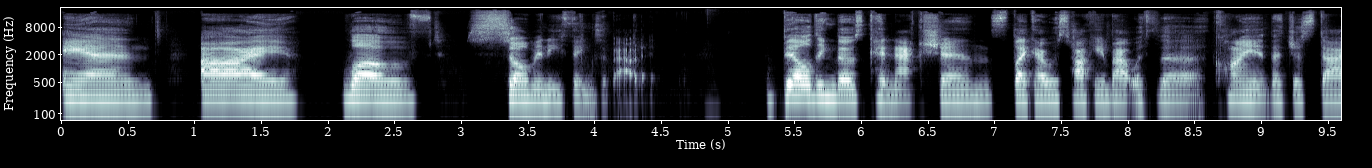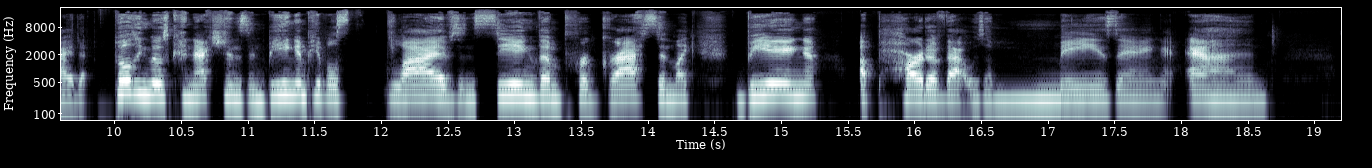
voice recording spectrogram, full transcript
And I loved so many things about it building those connections, like I was talking about with the client that just died, building those connections and being in people's lives and seeing them progress and like being a part of that was amazing. And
